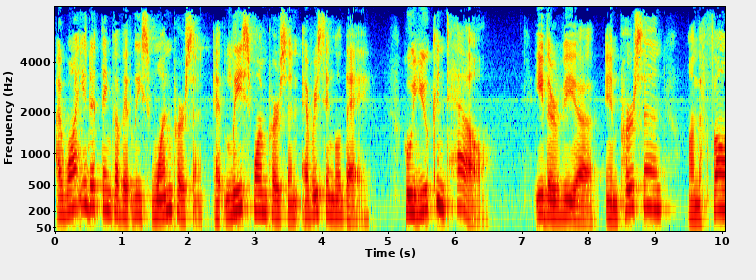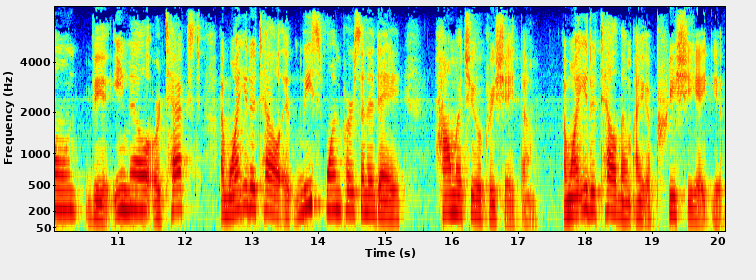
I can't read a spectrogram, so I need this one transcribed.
"I want you to think of at least one person, at least one person every single day who you can tell either via in person on the phone, via email or text. I want you to tell at least one person a day how much you appreciate them. I want you to tell them, I appreciate you.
